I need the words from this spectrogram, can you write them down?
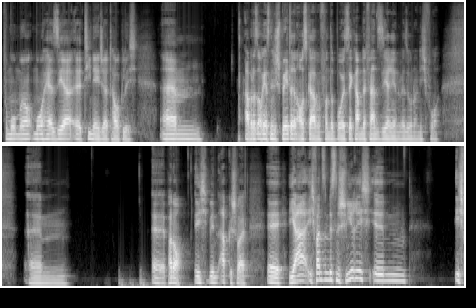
vom Humor her sehr äh, Teenager-tauglich. Ähm, aber das auch erst in den späteren Ausgaben von The Boys, der kam in der Fernsehserienversion noch nicht vor. Ähm, äh, pardon, ich bin abgeschweift. Äh, ja, ich fand es ein bisschen schwierig. Ähm, ich,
